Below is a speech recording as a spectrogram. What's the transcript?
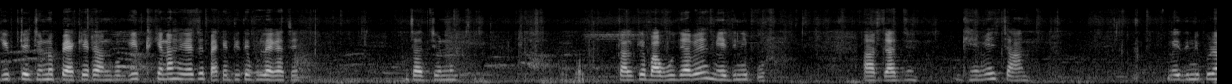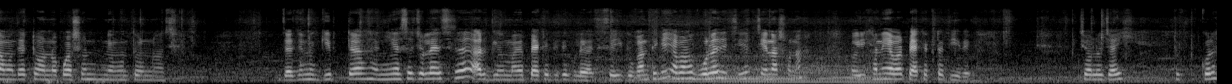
গিফটের জন্য প্যাকেট আনব। গিফট কেনা হয়ে গেছে, প্যাকেট দিতে ভুলে গেছে। যার জন্য কালকে বাবু যাবে, মেদিনীপুর। আর যার ঘেমে চান। মেদিনীপুরে আমাদের একটা অন্নপ্রাশন নেমন্তন্ন আছে। যার জন্য গিফটটা নিয়ে এসে চলে এসেছে আর মানে প্যাকেট দিতে ভুলে গেছে। সেই দোকান থেকেই আবার বলে দিচ্ছি চেনাশোনা ওইখানেই আবার প্যাকেটটা দিয়ে দেবে। চলো যাই টুকটুক করে।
